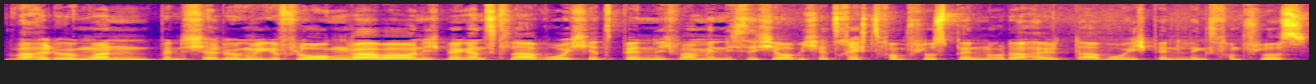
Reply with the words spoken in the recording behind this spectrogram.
war halt irgendwann, bin ich halt irgendwie geflogen, war aber auch nicht mehr ganz klar, wo ich jetzt bin. Ich war mir nicht sicher, ob ich jetzt rechts vom Fluss bin oder halt da, wo ich bin, links vom Fluss.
